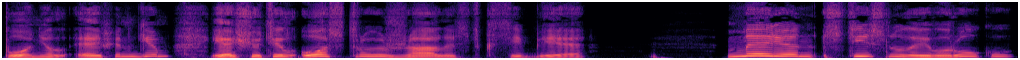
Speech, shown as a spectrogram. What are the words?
понял Эффингем и ощутил острую жалость к себе. Мэриан стиснула его руку,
